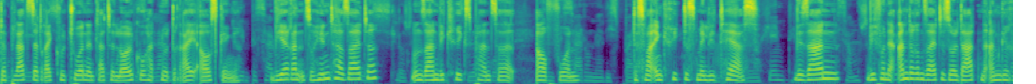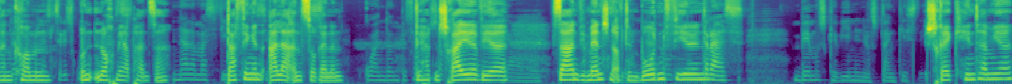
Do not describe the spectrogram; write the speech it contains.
Der Platz der drei Kulturen in Tlatelolco hat nur drei Ausgänge. Wir rannten zur Hinterseite und sahen, wie Kriegspanzer auffuhren. Das war ein Krieg des Militärs. Wir sahen, wie von der anderen Seite Soldaten angerannt kommen und noch mehr Panzer. Da fingen alle an zu rennen. Wir hörten Schreie, wir sahen, wie Menschen auf den Boden fielen. Schräg hinter mir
